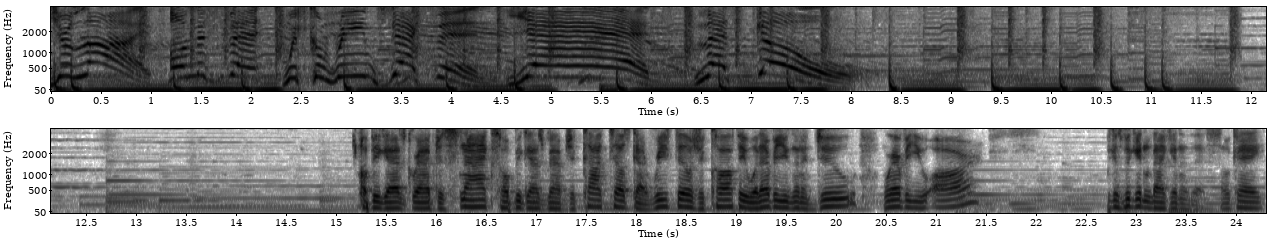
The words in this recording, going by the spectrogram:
You're live on the set with Kareem Jackson. Yes, let's go. Hope you guys grabbed your snacks. Hope you guys grabbed your cocktails, got refills, your coffee, whatever you're going to do, wherever you are, because we're getting back into this, okay?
